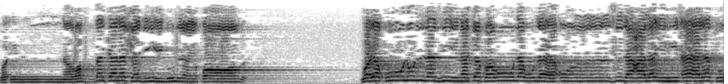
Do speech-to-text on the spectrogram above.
وإن ربك لشديد العقاب. ويقول الذين كفروا لولا أنزل عليه آية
